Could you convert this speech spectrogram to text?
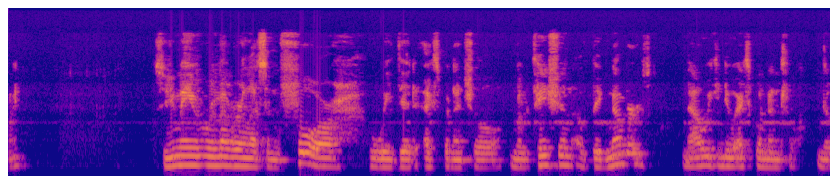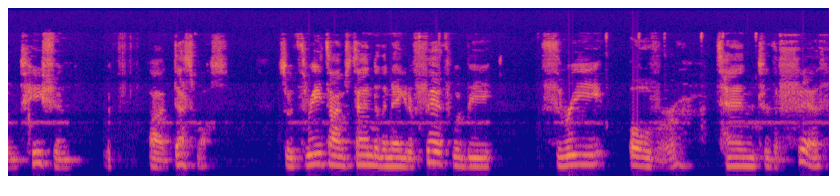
Right? So you may remember in lesson 4, we did exponential notation of big numbers. Now we can do exponential notation with uh, decimals. So 3 times 10 to the negative fifth would be 3 over 10 to the fifth.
